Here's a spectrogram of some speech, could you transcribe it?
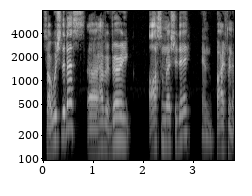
So I wish you the best. Uh, have a very awesome rest of your day, and bye for now.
